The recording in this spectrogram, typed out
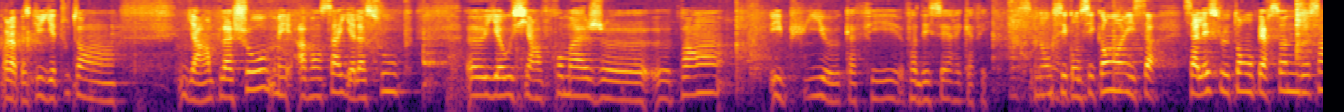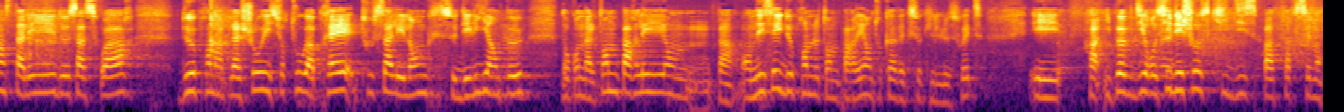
voilà, parce qu'il y a tout un, il y a un plat chaud, mais avant ça, il y a la soupe. il y a aussi un fromage pain et puis café, enfin dessert et café. Donc c'est conséquent et ça, ça laisse le temps aux personnes de s'installer, de s'asseoir, de prendre un plat chaud et surtout après tout ça les langues se délient un peu donc on a le temps de parler on, enfin, on essaye de prendre le temps de parler en tout cas avec ceux qui le souhaitent et enfin, ils peuvent dire aussi des choses qu'ils disent pas forcément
